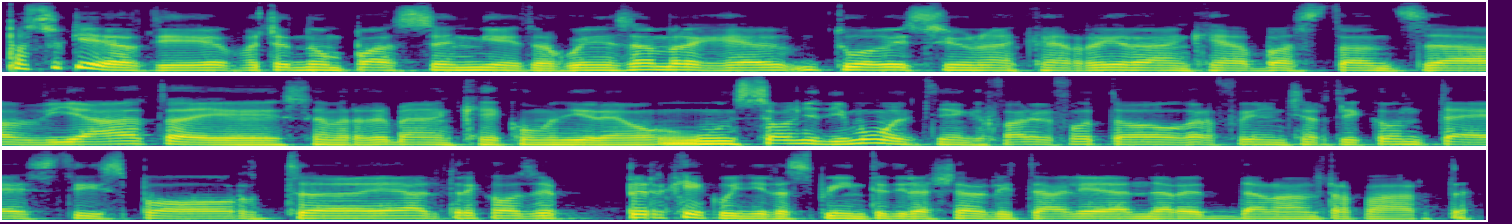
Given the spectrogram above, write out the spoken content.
Posso chiederti, facendo un passo indietro, quindi sembra che tu avessi una carriera anche abbastanza avviata e sembrerebbe anche come dire un sogno di molti anche fare il fotografo in certi contesti, sport e altre cose. Perché quindi la spinta di lasciare l'Italia e andare da un'altra parte?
